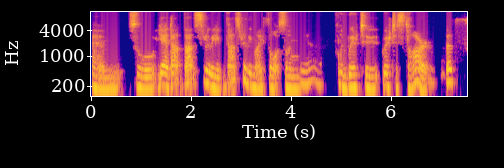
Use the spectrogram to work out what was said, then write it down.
Um, so yeah, that that's really that's really my thoughts on yeah. on where to where to start. That's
